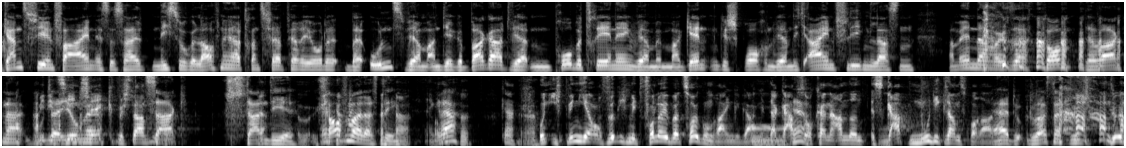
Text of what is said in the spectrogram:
ganz vielen Vereinen ist es halt nicht so gelaufen in der Transferperiode. Bei uns, wir haben an dir gebaggert, wir hatten ein Probetraining, wir haben mit dem Agenten gesprochen, wir haben dich einfliegen lassen. Am Ende haben wir gesagt, komm, der Wagner, guter Junge, bestanden. zack, dann Deal. Kaufen wir das Ding. Ja. Ja. Und ich bin hier auch wirklich mit voller Überzeugung reingegangen. Da gab es Ja. auch keine anderen. Es gab nur die Glanzparade. Ja, du, du hast natürlich, du,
